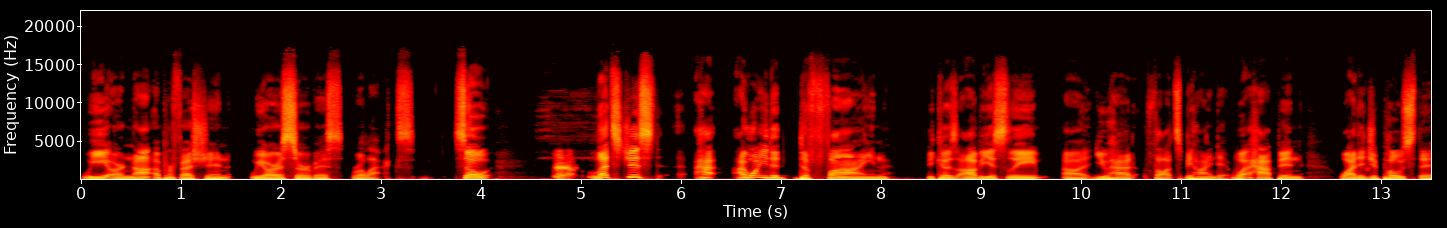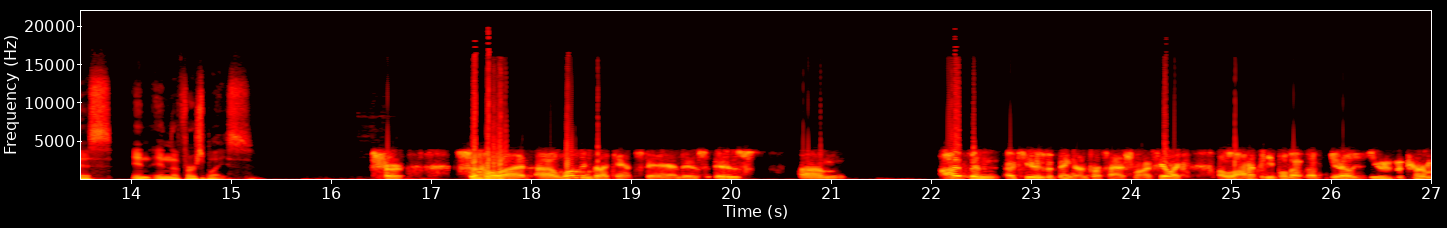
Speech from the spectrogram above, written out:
We are not a profession. We are a service. Relax. So yeah. let's just, ha- I want you to define, because obviously uh, you had thoughts behind it. What happened? Why did you post this in, in the first place? Sure. So uh, uh, one thing that I can't stand is is um, I've been accused of being unprofessional. I feel like a lot of people that, that you know use the term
